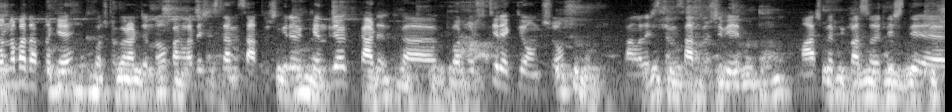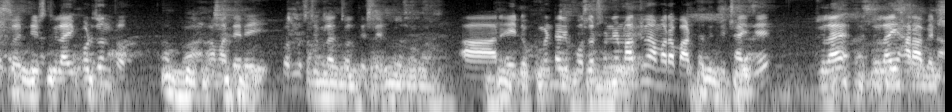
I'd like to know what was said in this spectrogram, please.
ধন্যবাদ আপনাকে কষ্ট করার জন্য। বাংলাদেশ ইসলামী ছাত্র শিবিরের কেন্দ্রীয় কর্মসূচির একটি অংশ। বাংলাদেশ ইসলামী ছাত্র শিবির মাসব্যাপী বা ছয়ত্রিশ ছয়ত্রিশ জুলাই পর্যন্ত আমাদের এই কর্মসূচিগুলো চলতেছে। আর এই ডকুমেন্টারি প্রদর্শনীর মাধ্যমে আমরা বার্তা দিতে চাই যে জুলাই জুলাই হারাবে না।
